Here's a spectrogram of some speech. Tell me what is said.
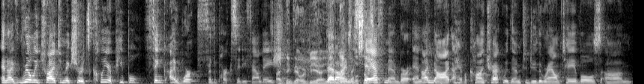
and I've really tried to make sure it's clear. People think I work for the Park City Foundation. I think that would be a yeah, that I'm a staff assumption. member, and I'm not. I have a contract with them to do the roundtables. Um,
